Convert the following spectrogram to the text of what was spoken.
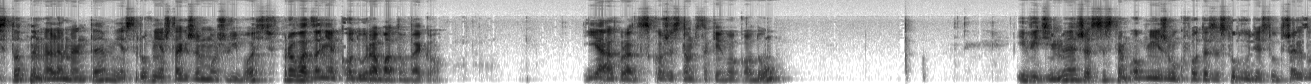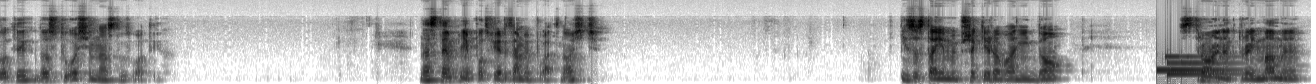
Istotnym elementem jest również także możliwość wprowadzenia kodu rabatowego. Ja akurat skorzystam z takiego kodu. I widzimy, że system obniżył kwotę ze 123 zł do 118 zł. Następnie potwierdzamy płatność i zostajemy przekierowani do strony, na której mamy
